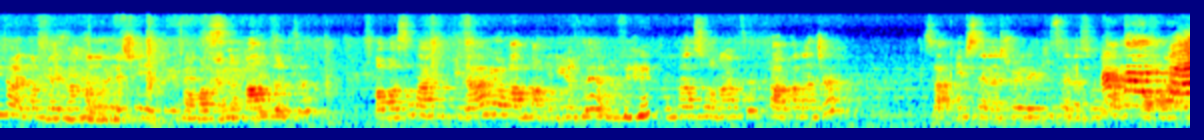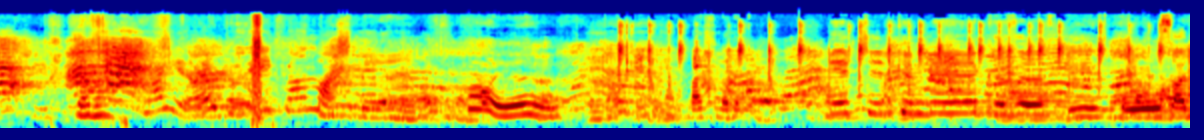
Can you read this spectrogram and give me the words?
Bir aydan beri daha böyle şey yapıyor. Babasını kandırdı. Babası da artık bir daha yok abla biliyorsun değil mi? Bundan sonra artık kapanacak. Bir sene şöyle iki sene sonra artık kapanacak şey yapıyor. Hayır, ilk ben başlayayım. Hayır. Başladık. Bir çirkin bir kızız biz. Oo saç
